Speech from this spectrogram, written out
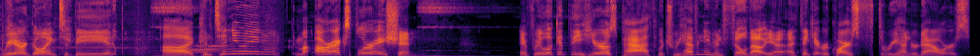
We are going to be uh, continuing our exploration. If we look at the hero's path, which we haven't even filled out yet, I think it requires 300 hours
